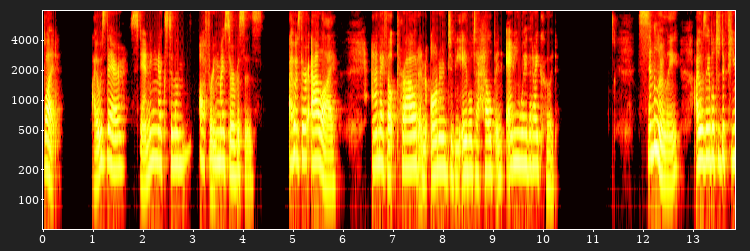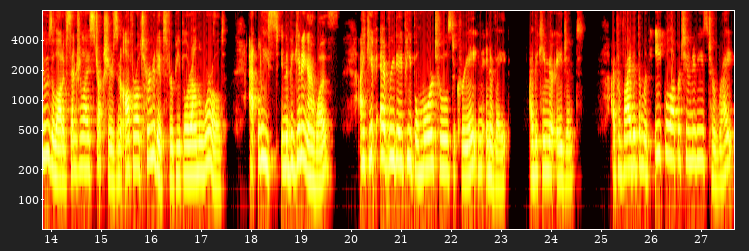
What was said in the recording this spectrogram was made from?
But I was there, standing next to them, offering my services. I was their ally, and I felt proud and honored to be able to help in any way that I could. Similarly, I was able to diffuse a lot of centralized structures and offer alternatives for people around the world. At least in the beginning, I was. I gave everyday people more tools to create and innovate. I became their agent. I provided them with equal opportunities to write,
